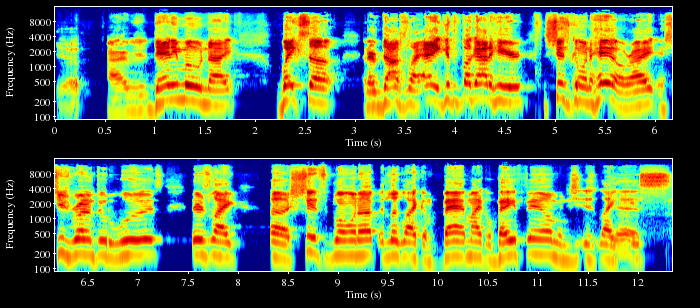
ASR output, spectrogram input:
Yep. All right. Danny Moon Knight wakes up and her doctor's like, hey, get the fuck out of here. Shit's going to hell, right? And she's running through the woods. There's like uh, shit's blowing up. It looked like a bad Michael Bay film, and it's like, yes.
